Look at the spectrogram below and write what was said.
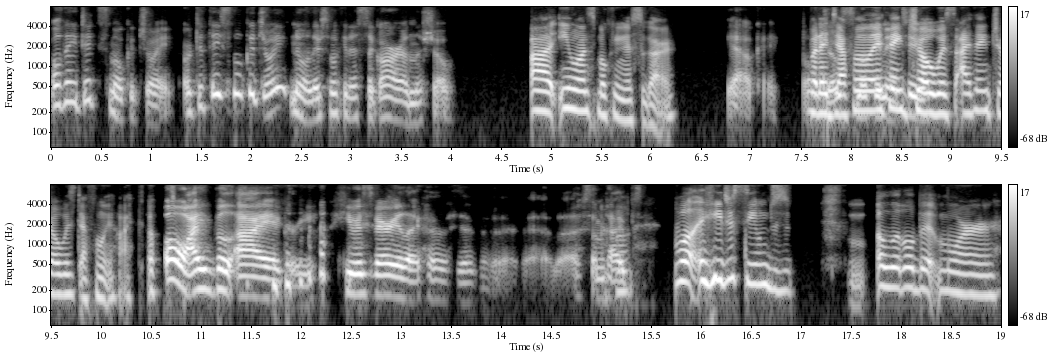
Oh, they did smoke a joint, or did they smoke a joint? No, they're smoking a cigar on the show. Uh, Elon smoking a cigar, Yeah, okay. Oh, but I definitely think. Joe was. I think Joe was definitely high though. Oh, I bel I agree. he was very like sometimes. Well, he just seemed a little bit more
